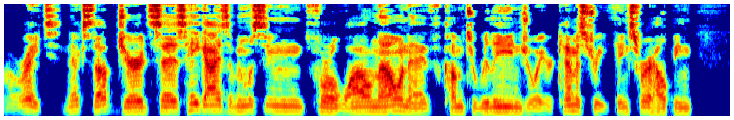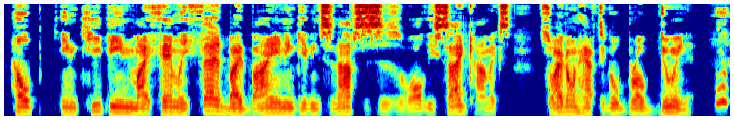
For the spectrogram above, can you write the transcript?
All right. Next up, Jared says, Hey guys, I've been listening for a while now and I've come to really enjoy your chemistry. Thanks for helping, help in keeping my family fed by buying and giving synopsises of all these side comics so I don't have to go broke doing it.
